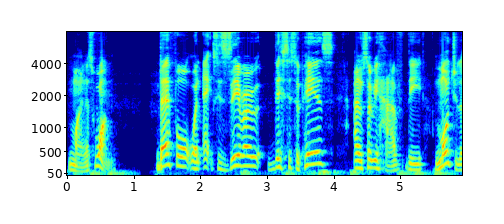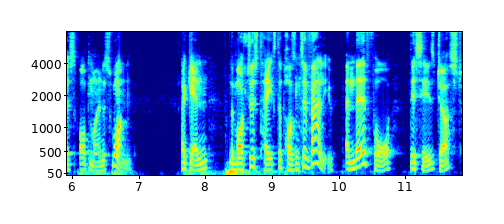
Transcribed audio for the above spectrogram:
minus 1. Therefore, when x is 0, this disappears, and so we have the modulus of minus 1. Again, the modulus takes the positive value, and therefore this is just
